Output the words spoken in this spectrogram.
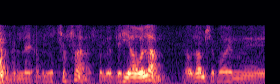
אבל, אבל זאת שפה, זאת אומרת, והיא העולם, העולם שבו הם... אה,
